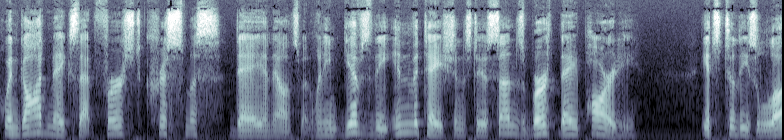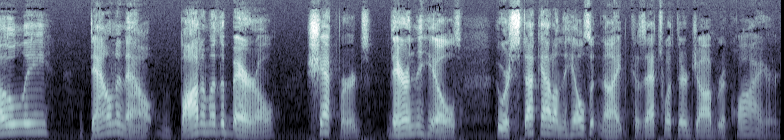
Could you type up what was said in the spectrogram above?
When God makes that first Christmas Day announcement, when He gives the invitations to His Son's birthday party, it's to these lowly, down and out, bottom of the barrel shepherds there in the hills who are stuck out on the hills at night because that's what their job required.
